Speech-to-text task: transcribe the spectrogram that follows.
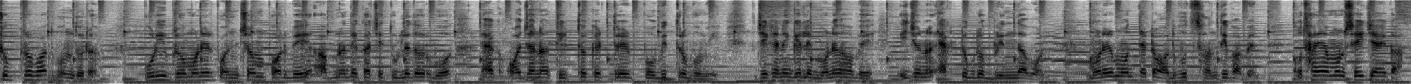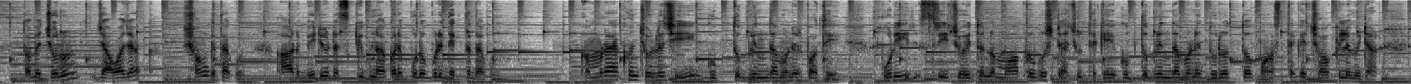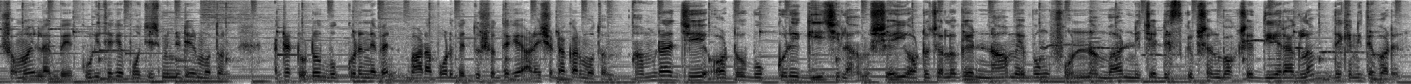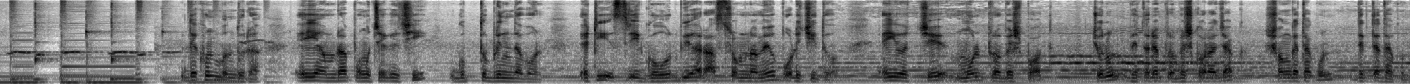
সুপ্রভাত বন্ধুরা, পুরী ভ্রমণের পঞ্চম পর্বে আপনাদের কাছে তুলে ধরব এক অজানা তীর্থক্ষেত্রের পবিত্র ভূমি, যেখানে গেলে মনে হবে এই জন্য এক টুকরো বৃন্দাবন। মনের মধ্যে একটা অদ্ভুত শান্তি পাবেন। কোথায় এমন সেই জায়গা? তবে চলুন যাওয়া যাক, সঙ্গে থাকুন, আর ভিডিওটা স্কিপ না করে পুরোপুরি দেখতে থাকুন। আমরা এখন চলেছি গুপ্ত বৃন্দাবনের পথে। পুরীর শ্রী চৈতন্য মহাপ্রভু স্ট্যাচু থেকে গুপ্ত বৃন্দাবনের দূরত্ব পাঁচ থেকে ছ কিলোমিটার। সময় লাগবে কুড়ি থেকে পঁচিশ মিনিটের মতন। একটা টোটো বুক করে নেবেন, ভাড়া পড়বে দুশো থেকে আড়াইশো টাকার মতন। আমরা যে অটো বুক করে গিয়েছিলাম, সেই অটো চালকের নাম এবং ফোন নাম্বার নিচে ডিসক্রিপশন বক্সে দিয়ে রাখলাম, দেখে নিতে পারেন। দেখুন বন্ধুরা, এই আমরা পৌঁছে গেছি গুপ্ত বৃন্দাবন। এটি শ্রী গৌরবিহার আশ্রম নামেও পরিচিত। এই হচ্ছে মূল প্রবেশ পথ চলুন ভেতরে প্রবেশ করা যাক। সঙ্গে থাকুন, দেখতে থাকুন।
